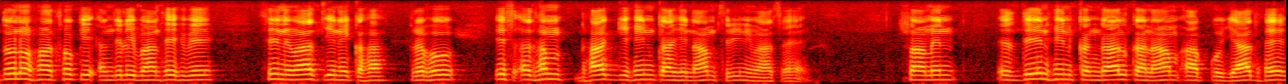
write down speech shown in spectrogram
दोनों हाथों की अंजलि बांधे हुए श्रीनिवास जी ने कहा, प्रभु, इस अधम भाग्यहीन का ही नाम श्रीनिवास है। स्वामिन, इस दिनहीन कंगाल का नाम आपको याद है।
